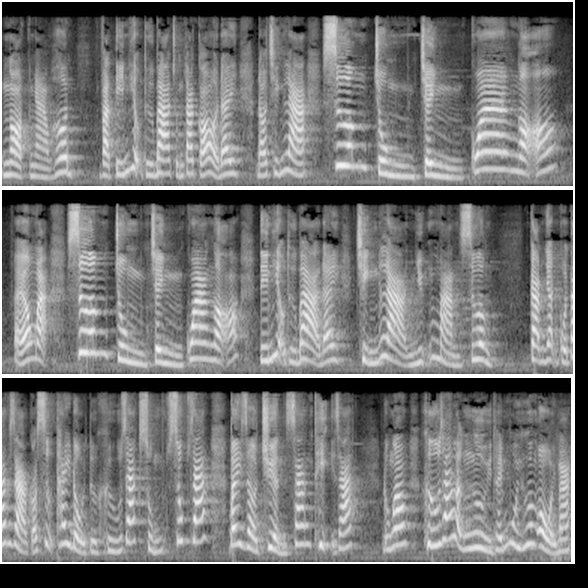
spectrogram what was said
ngọt ngào hơn và tín hiệu thứ ba chúng ta có ở đây, Đó chính là sương trùng trình qua ngõ phải không ạ? Sương trùng trình qua ngõ. Tín hiệu thứ ba ở đây chính là những màn sương Cảm nhận của tác giả có sự thay đổi từ khứu giác súng xúc giác, Bây giờ chuyển sang thị giác. Đúng không? Khứu giác là ngửi thấy mùi hương ổi mà.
